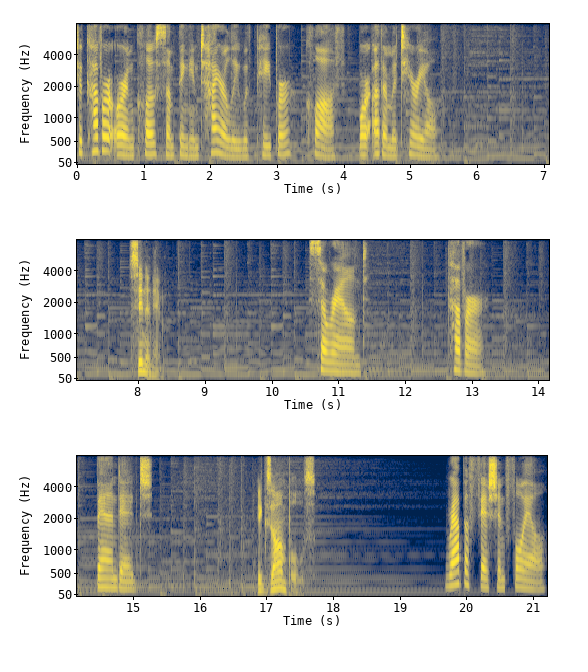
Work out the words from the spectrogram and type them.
to cover or enclose something entirely with paper, cloth, or other material. Synonym Surround, Cover, Bandage. Examples Wrap a fish in foil.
